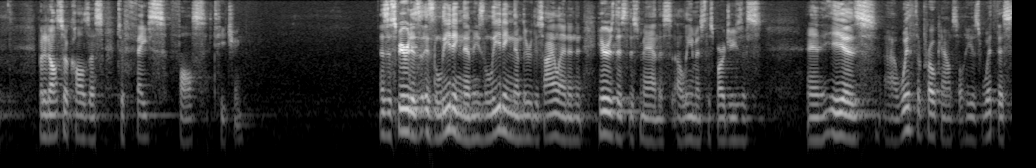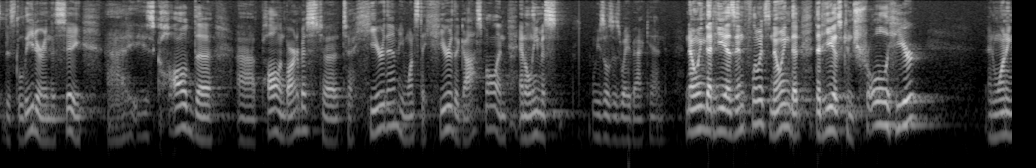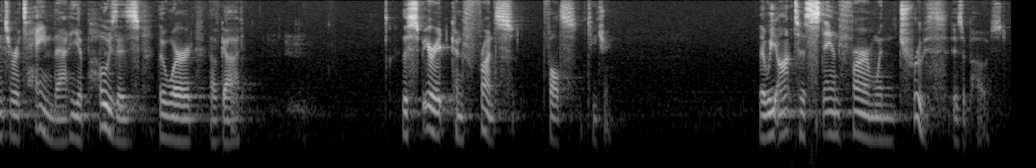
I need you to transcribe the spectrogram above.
But it also calls us to face false teaching. As the Spirit is, is leading them, He's leading them through this island. And here's this, this man, this Elymas, this Bar Jesus. And he is uh, with the proconsul. He is with this, this leader in the city. Uh, he's called the, uh, Paul and Barnabas to, to hear them. He wants to hear the gospel. And, and Elymas weasels his way back in. Knowing that he has influence, knowing that, that he has control here, and wanting to retain that, he opposes the Word of God. The Spirit confronts false teaching. That we ought to stand firm when truth is opposed.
